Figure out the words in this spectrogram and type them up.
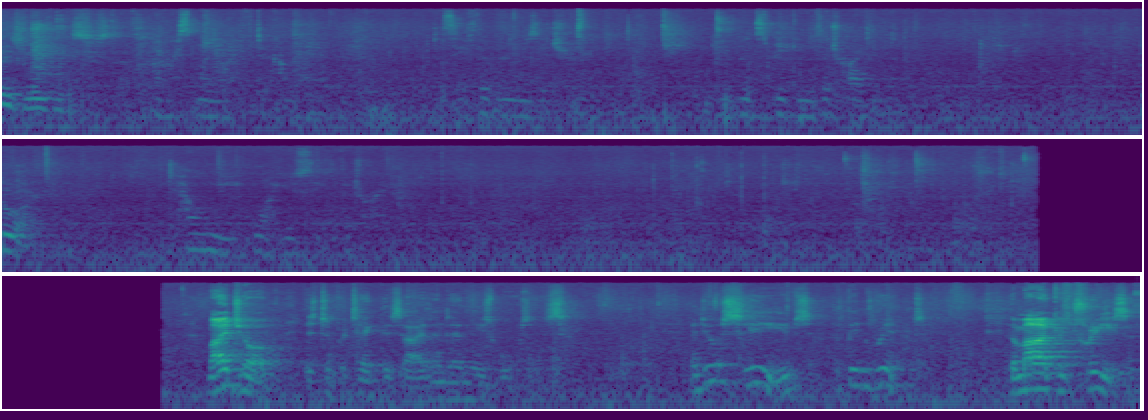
Please leave me, sister. I risked my life to come here. To see if the rumors are true. You've been speaking with the Trident. Who are Tell me why you seek the Trident. My job is to protect this island and these waters. And your sleeves have been ripped. The mark of treason.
